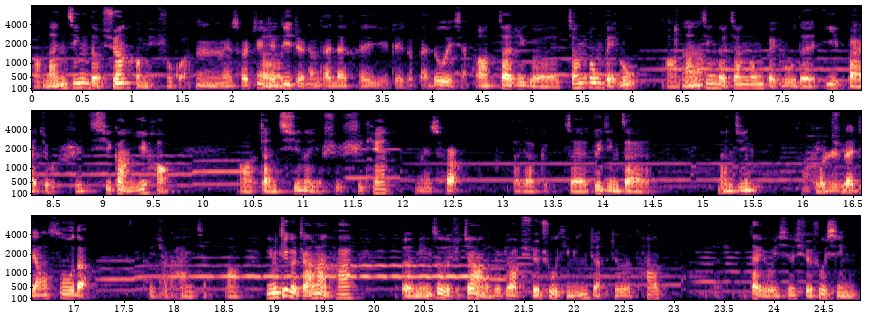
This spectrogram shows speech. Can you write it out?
啊，南京的宣和美术馆。嗯，没错，具体地址呢，大家可以这个百度一下。啊，在这个江东北路，啊，南京的江东北路的一百九十七杠一号，啊，展期呢也是十天。没错，大家在最近在南京或者在江苏的，可以去看一下啊。因为这个展览它呃名字是这样的，就叫学术提名展，就是它带有一些学术性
